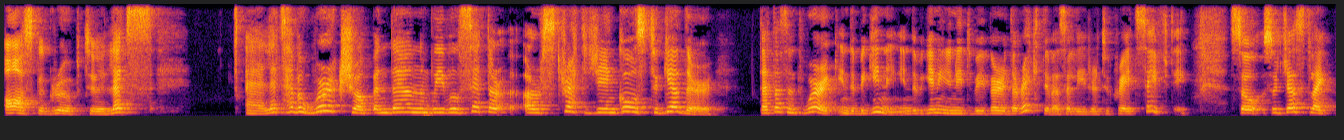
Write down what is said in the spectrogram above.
ask a group to let's uh, let's have a workshop and then we will set our, our strategy and goals together. That doesn't work in the beginning. In the beginning you need to be very directive as a leader to create safety. So so just like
